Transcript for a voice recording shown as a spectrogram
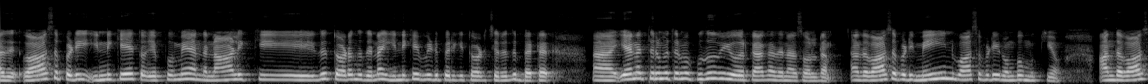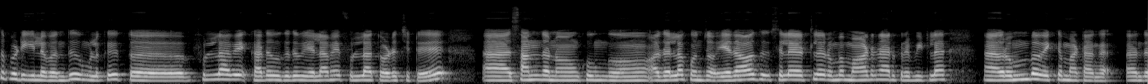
அது வாசப்படி இன்றைக்கே எப்போவுமே அந்த நாளைக்கு இது தொடங்குதுன்னா இன்றைக்கே வீடு பெருக்கி தொடச்சிறது பெட்டர் ஏன்னா திரும்ப திரும்ப புது வியூவருக்காக அதை நான் சொல்கிறேன் அந்த வாசப்படி மெயின் வாசப்படி ரொம்ப முக்கியம். அந்த வாசப்படியில் வந்து உங்களுக்கு ஃபுல்லாகவே கதவு கதவு எல்லாமே ஃபுல்லாக தொடச்சிட்டு சந்தனம் குங்குமம் அதெல்லாம் கொஞ்சம் ஏதாவது சில இடத்துல ரொம்ப மாடர்னாக இருக்கிற வீட்டில் ரொம்ப வைக்க மாட்டாங்க. அந்த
